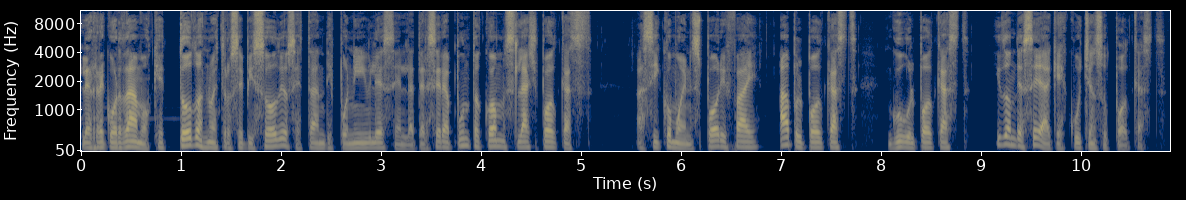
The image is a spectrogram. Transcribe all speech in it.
Les recordamos que todos nuestros episodios están disponibles en latercera.com slash podcast, así como en Spotify, Apple Podcasts, Google Podcasts y donde sea que escuchen sus podcasts.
